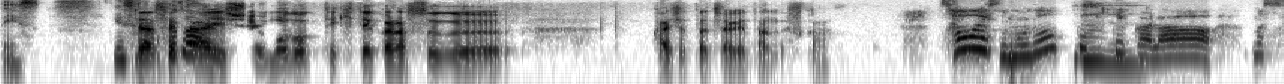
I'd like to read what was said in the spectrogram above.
です。でじゃあ、世界一周戻ってきてからすぐ会社立ち上げたんですか？そうです。戻ってきてから、まあ、す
